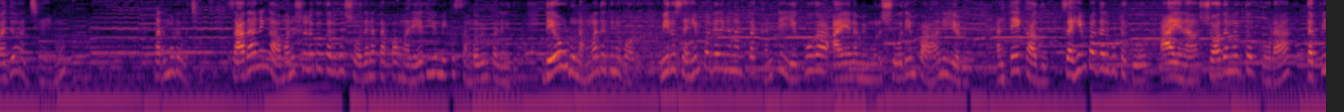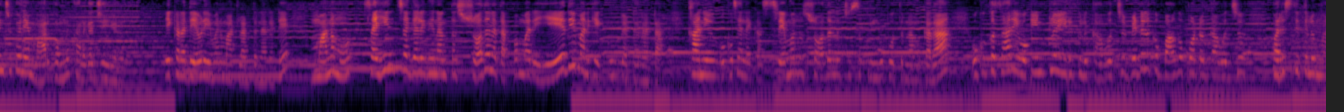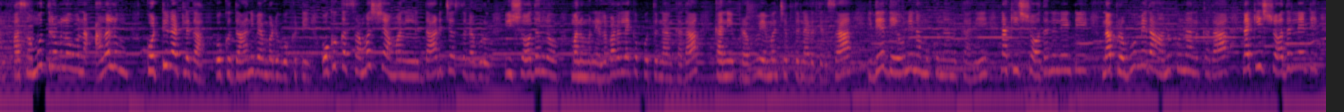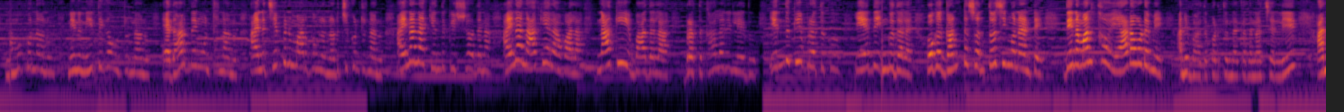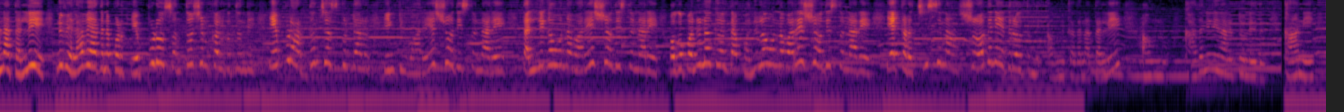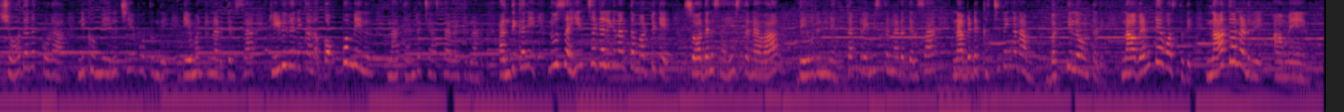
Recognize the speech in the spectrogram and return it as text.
పదో అధ్యాయము పదమూడవ వచనం. సాధారణంగా మనుషులకు కలుగు శోధన తప్ప మరేది మీకు సంభవింపలేదు. దేవుడు నమ్మదగిన వాడు మీరు సహింపగలిగినంత కంటే ఎక్కువగా ఆయన మిమ్మల్ని శోధింప అనియడు అంతేకాదు సహింపగలుగుటకు ఆయన శోధనతో కూడా తప్పించుకునే మార్గమును కలగజేయును. ఇక్కడ దేవుడు ఏమని మాట్లాడుతున్నారంటే మనము సహించగలిగినంత శోధన తప్ప మరి ఏది మనకి ఎక్కువ పెట్టారట. కానీ ఒక్కొక్క శ్రమలు శోధనలు చూసి కృంగిపోతున్నాము కదా. ఒక్కొక్కసారి ఒక ఇంట్లో ఇరుకులు కావచ్చు బిడ్డలకు బాగపోవటం కావచ్చు పరిస్థితులు మన ఆ సముద్రంలో ఉన్న అలలు కొట్టినట్లుగా ఒక దాని వెంబడి ఒకటి ఒక్కొక్క సమస్య మనల్ని దాడి చేస్తున్నప్పుడు ఈ శోధనలో మనము నిలబడలేకపోతున్నాం కదా. కానీ ప్రభు ఏమని చెప్తున్నాడో తెలుసు? ఇదే దేవుని నమ్ముకున్నాను కానీ నాకు ఈ శోధనలేంటి? నా ప్రభు మీద అనుకున్నాను కదా. నాకు ఈ శోధనలేంటి? నమ్ముకున్నాను. నేను నీతిగా ఉంటున్నాను. యథార్థంగా ఉంటున్నాను. ఆయన చెప్పిన మార్గంలో నడుచుకుంటున్నాను. అయినా నాకెందుకు ఈ శోధన? అయినా నాకే రావాలా? నాకే ఈ బాధల? బ్రతకాలని లేదు. ఎందుకు ఈ బ్రతుకు? ఏది ఇంగుదల? ఒక గంట సంతోషంగా అంటే దినమంతా ఏడవడమే అని బాధపడుతున్నా కదా నా చెల్లి. అన్న తల్లి నువ్వు ఎలా వేదన పడు? ఎప్పుడూ సంతోషం కలుగుతుంది. ఎప్పుడు అర్థం చేసుకుంటారు? ఇంటి వారే శోధిస్తున్నారే. తల్లిగా ఉన్న వారే శోధిస్తున్నారే. ఒక పనిలోకి వెళ్తే పనిలో ఉన్న వారే శోధిస్తున్నారే. ఎక్కడ చూసినా శోధన ఎదురవుతుంది. అవును కదా నా తల్లి? అవును. కాదని నేను అనటం లేదు. కానీ శోధన కూడా నీకు మేలు చేయబోతుంది. ఏమంటున్నాడు తెలుసా? కీడు వెనకాల గొప్ప మేలు నా తండ్రి చేస్తాడంటున్నాడు. అందుకని నువ్వు సహించగలిగినంత మట్టుకే శోధన సహిస్తున్నావా? దేవుడు నేను ఎంత ప్రేమిస్తున్నాడో తెలుసా? నా బిడ్డ ఖచ్చితంగా నా భక్తిలో ఉంటది. నా వెంటే వస్తుంది. నాతో నడురి. ఆమె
